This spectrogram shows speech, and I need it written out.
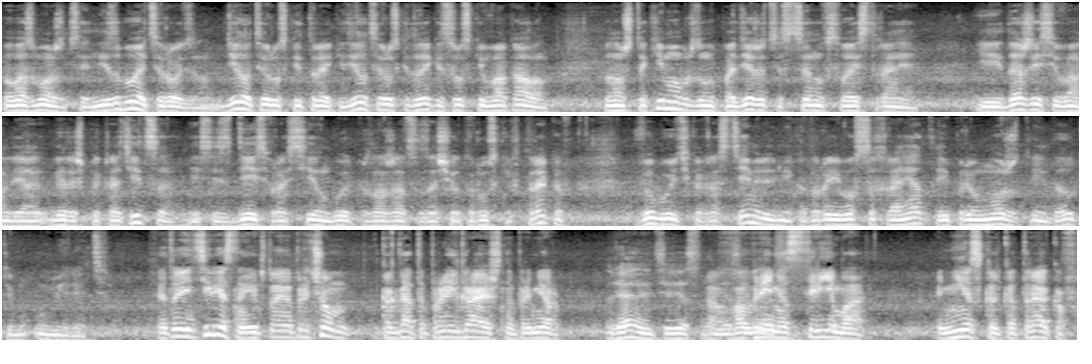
по возможности. Не забывайте родину. Делайте русские треки. Делайте русские треки с русским вокалом. Потому что таким образом вы поддержите сцену в своей стране. И даже если в Англии говоришь прекратится, если здесь, в России, он будет продолжаться за счет русских треков, вы будете как раз теми людьми, которые его сохранят и приумножат, и не дадут ему умереть. Это интересно. И причем, когда ты проиграешь, например, Реально интересно. я во время стрима несколько треков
